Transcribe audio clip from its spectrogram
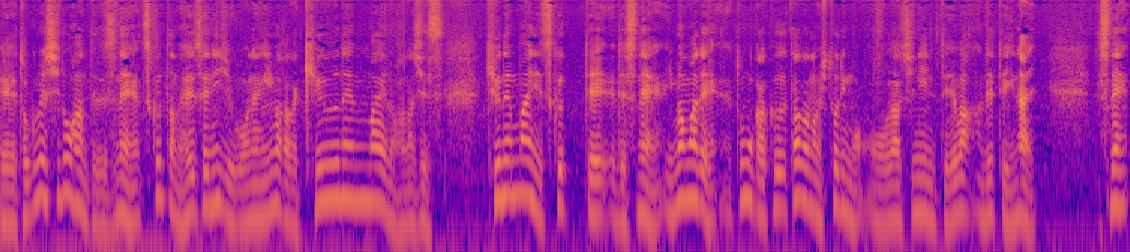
えー、特別指導班ってですね作ったの平成25年今から9年前の話です。9年前に作ってですね今までともかくただの一人も拉致認定は出ていない。ですね。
